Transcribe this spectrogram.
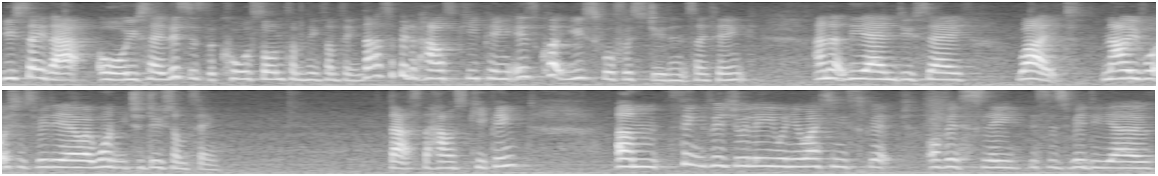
you say that, or you say this is the course on something, something. That's a bit of housekeeping. It's quite useful for students, I think. And at the end you say, right, now you've watched this video, I want you to do something. That's the housekeeping. Um, think visually when you're writing a script. Obviously, this is video.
